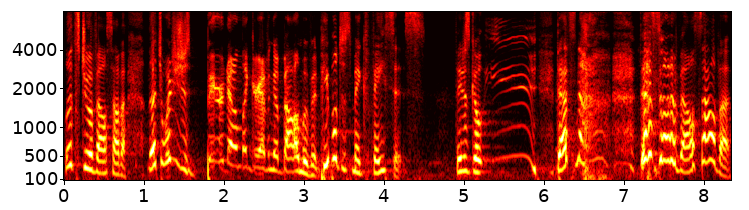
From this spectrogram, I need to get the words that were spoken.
let's do a Valsalva. Let's, why don't you just bear down like you're having a bowel movement? People just make faces. They just go, that's not, that's not a Valsalva.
